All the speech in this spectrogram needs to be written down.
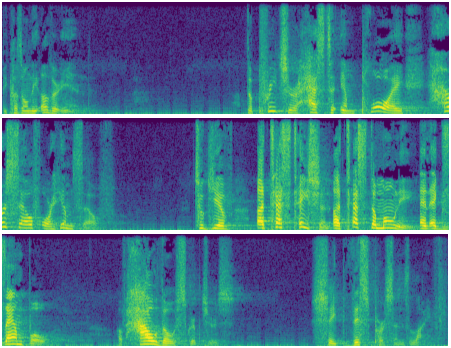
Because on the other end, the preacher has to employ herself or himself to give attestation, a testimony, an example of how those scriptures shape this person's life.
